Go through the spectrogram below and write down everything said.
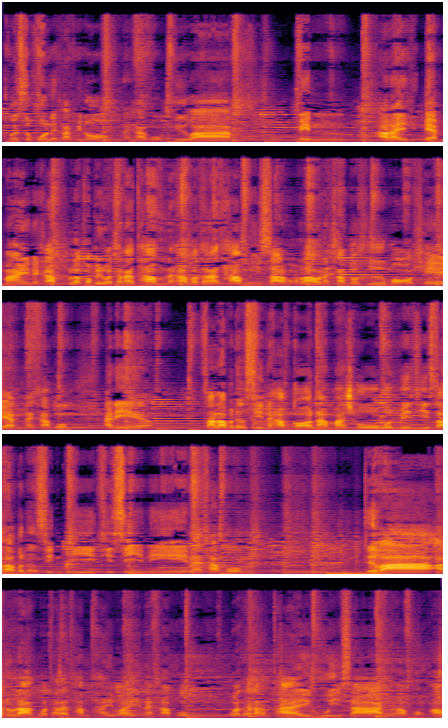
เหมือนสุกคนเลยครับพี่น้องนะครับ ผมถือว่าเป็นอะไรแบบใหม่นะครับแล้วก็เป็นวัฒนธรรมนะครับ วัฒนธรรมอีสานของเรานะครับ ก็คือหมอแคนนะครับผมอันนี้สาระบันเทิงศิลป์นะครับ ก็นำมาโชว์บนเวทีสาระบันเทิงศิลป์ปีที่ 4 นี้นะครับผมถือว่าอนุรักษ์วัฒนธรรมไทยไว้นะครับผม วัฒนธรรมไทยคู่อีสานนะครับของเฮา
